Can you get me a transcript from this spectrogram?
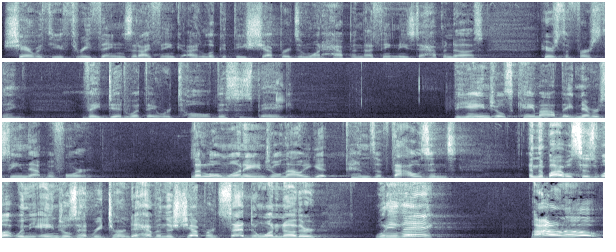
share with you three things that I think I look at these shepherds and what happened that I think needs to happen to us. Here's the first thing they did what they were told. This is big. The angels came out, they'd never seen that before let alone one angel. Now you get tens of thousands. And the Bible says what? When the angels had returned to heaven, the shepherds said to one another, What do you think? I don't know.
